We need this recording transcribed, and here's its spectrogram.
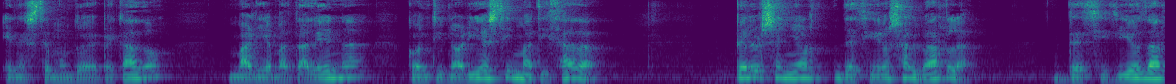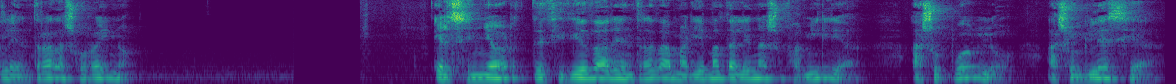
En este mundo de pecado, María Magdalena continuaría estigmatizada, pero el Señor decidió salvarla, decidió darle entrada a su reino. El Señor decidió dar entrada a María Magdalena a su familia, a su pueblo, a su iglesia,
